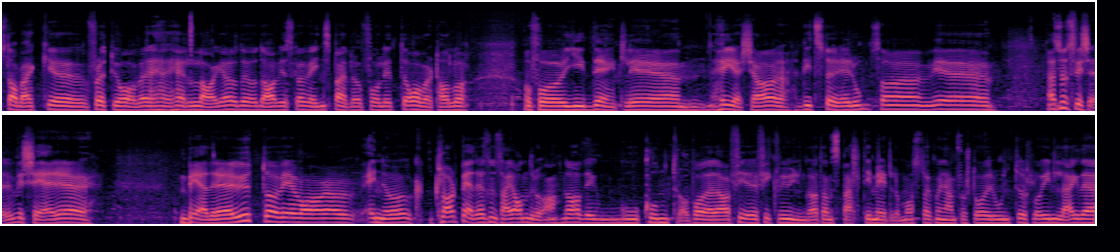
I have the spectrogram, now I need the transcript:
Stabæk eh, flytter jo over hele laget. og Det er jo da vi skal vende spillet og få litt overtall. Og, og få gitt egentlig eh, høyresida litt større rom. Så vi, eh, jeg syns vi, vi ser eh, bedre ut, og vi var enda klart bedre synes jeg, i andre omgang. Da hadde vi god kontroll på det. Da fikk vi unngå at de spilte imellom oss. Da kunne de forstå rundt og slå innlegg. Det,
